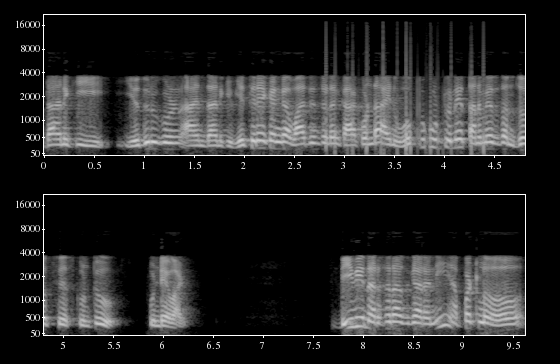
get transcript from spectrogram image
దానికి ఎదురు ఆయన దానికి వ్యతిరేకంగా వాదించడం కాకుండా ఆయన ఒప్పుకుంటూనే తన మీద తన జోక్స్ వేసుకుంటూ ఉండేవాడు. డివి నరసరాజు గారని అప్పట్లో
